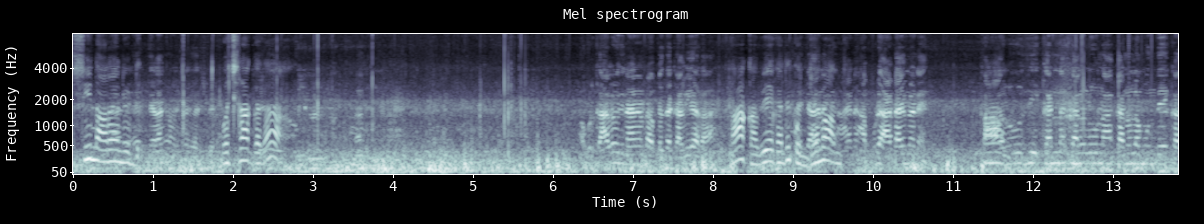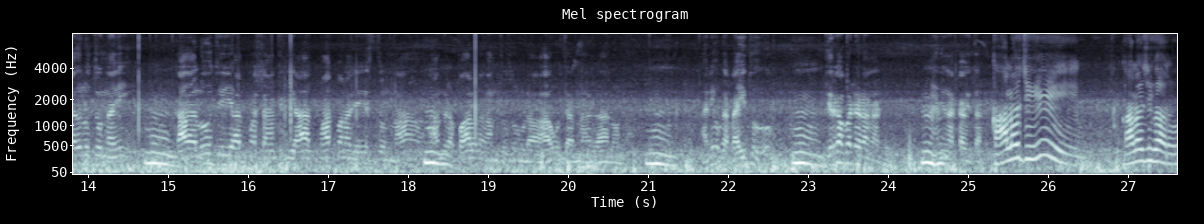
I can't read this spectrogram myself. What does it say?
సి నారాయణ రెడ్డి వచ్చినాక కదా? అప్పుడు కాళోజీ నారాయణరావు పెద్ద కవి కదా. ఆ, కవియే అయితే కొంచెం అప్పుడు ఆ టైంలోనే కాళోజీ కన్న కలలు నా కనుల ముందే కదులుతున్నాయి. కాళోజీ ఆత్మశాంతికి ఆత్మార్పణ చేస్తున్నా. ఆంధ్ర పాలన అంతు చూడ ఆవుతన్నా గానున్నా అని ఒక రైతు. తిరగబడ్డాడు అన్నట్టు. ఇది నా కవిత. కాళోజీ కాళోజీ గారు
